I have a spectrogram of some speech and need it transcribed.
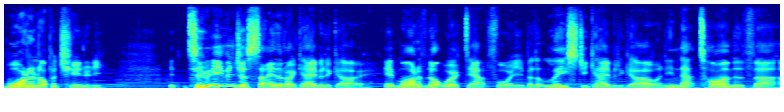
What an opportunity. To even just say that I gave it a go, it might have not worked out for you, but at least you gave it a go. And in that time of uh,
